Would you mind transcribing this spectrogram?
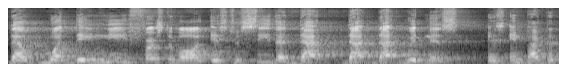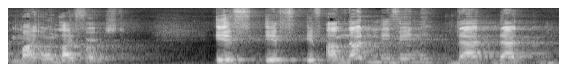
that what they need first of all is to see that that, that, that witness is impacted my own life first. If if if I'm not living that that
